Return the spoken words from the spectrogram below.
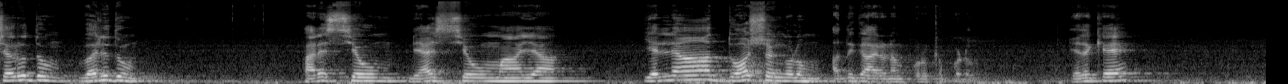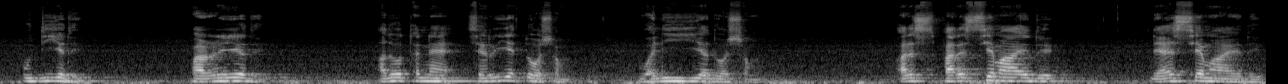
ചെറുതും വലുതും പരസ്യവും രഹസ്യവുമായ എല്ലാ ദോഷങ്ങളും അത് കാരണം പൊറുക്കപ്പെടും. ഏതൊക്കെ? പുതിയത് പഴയത് അതുപോലെ തന്നെ ചെറിയ ദോഷം വലിയ ദോഷം പരസ് പരസ്യമായത് രഹസ്യമായത്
